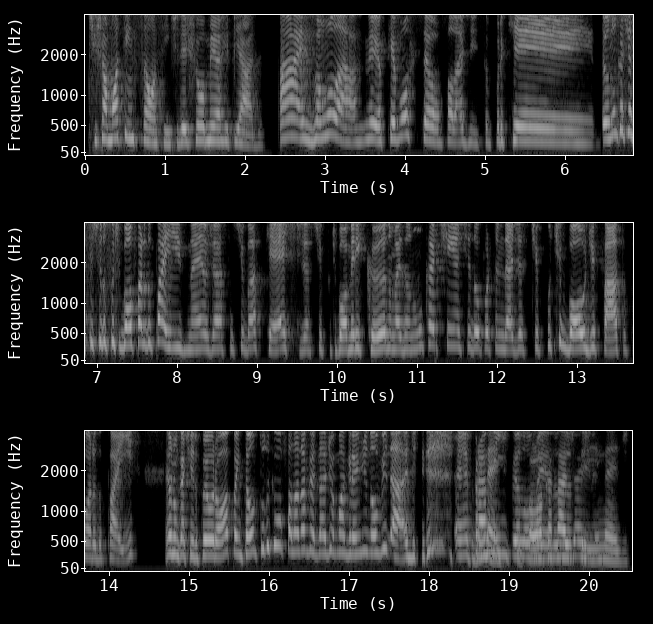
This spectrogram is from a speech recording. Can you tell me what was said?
te chamou atenção, assim, te deixou meio arrepiada? Ai, vamos lá. Meu, que emoção falar disso, porque eu nunca tinha assistido futebol fora do país, né? Eu já assisti basquete, já assisti futebol americano, mas eu nunca tinha tido a oportunidade de assistir futebol de fato fora do país. Eu nunca tinha ido para Europa, então tudo que eu vou falar, na verdade, é uma grande novidade. É, para mim, pelo Coloca menos. Assim. Aí, inédito.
